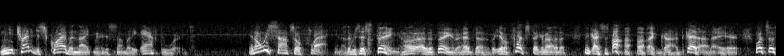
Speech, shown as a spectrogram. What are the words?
When you try to describe a nightmare to somebody afterwards, it always sounds so flat. You know, there was this thing, you know, the thing that had, uh, you know, a foot sticking out of it. And the guy says, "Oh my God, get out of here!" What's so?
